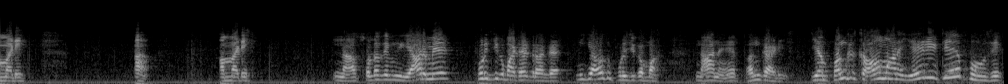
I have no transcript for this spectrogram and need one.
அம்மாடி. அம்மாடி. நான் சொல்றதை இவங்க யாருமே புரிஞ்சுக்க மாட்டேன்றாங்க. நீயாவது புரிஞ்சுக்கம்மா. நானு பங்காளி. என் பங்குக்கு அவமானம் ஏறிட்டே போகுது.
